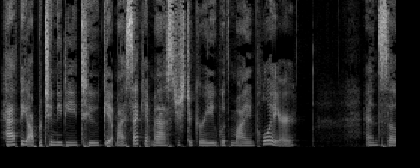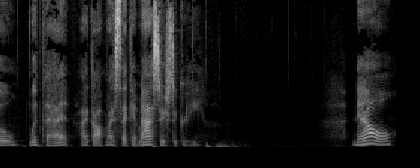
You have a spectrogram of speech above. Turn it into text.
had the opportunity to get my second master's degree with my employer. And so, with that, I got my second master's degree. Now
